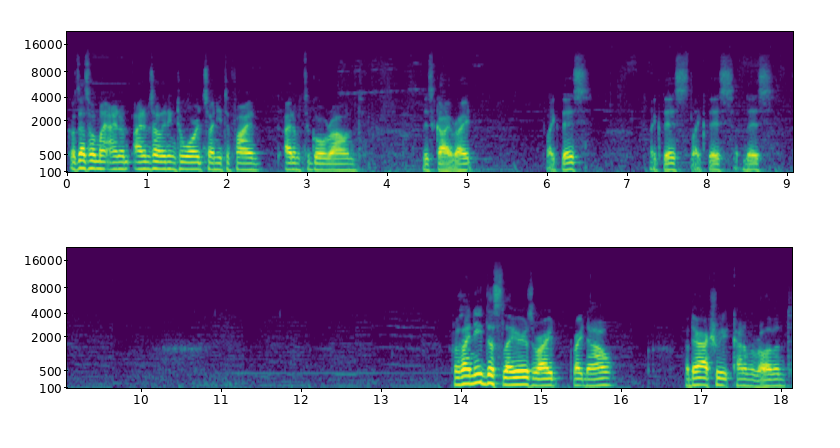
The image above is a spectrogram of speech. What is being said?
Because that's what my item, items are leading towards, so I need to find items to go around this guy, right? Like this, like this, like this, and this. Because I need the Slayers right right now, but they're actually kind of irrelevant.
